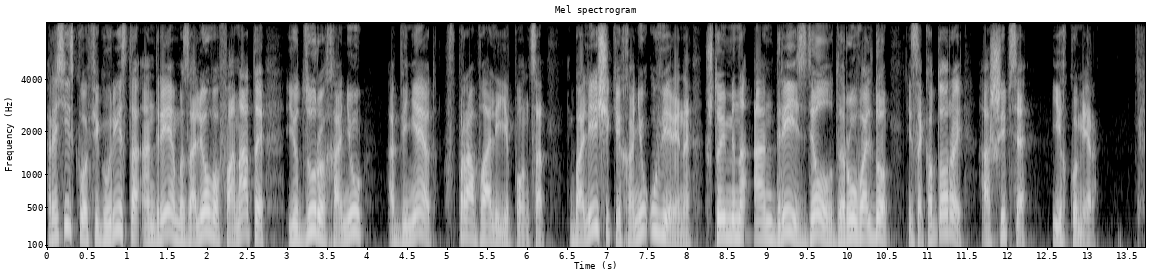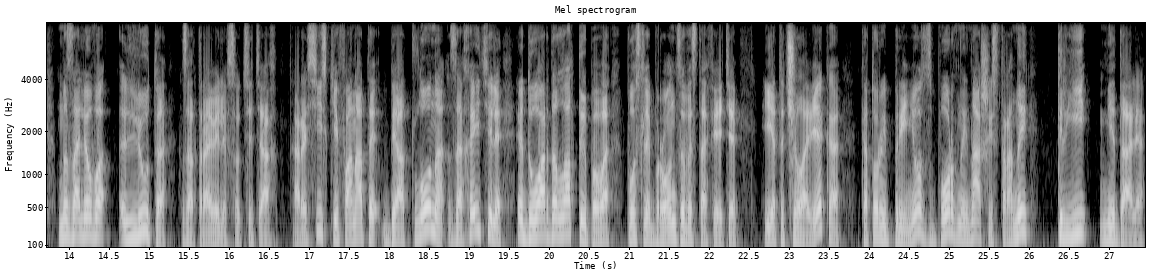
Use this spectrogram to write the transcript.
Российского фигуриста Андрея Мазалева фанаты Юдзура Ханю обвиняют в провале японца – Болельщики Ханю уверены, что именно Андрей сделал дыру во льду, из-за которой ошибся их кумир. Мазалева люто затравили в соцсетях, а российские фанаты биатлона захейтили Эдуарда Латыпова после бронзы в эстафете. И это человека, который принес сборной нашей страны три медали.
